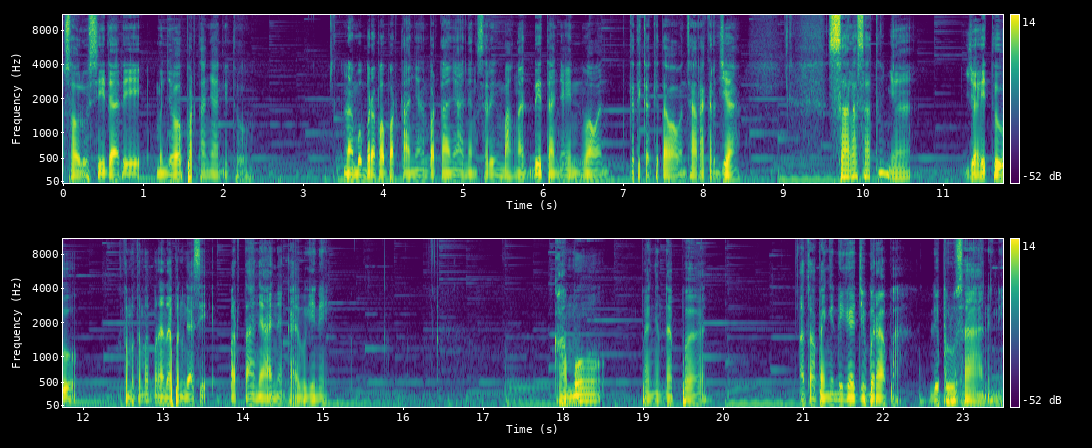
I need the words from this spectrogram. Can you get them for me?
solusi dari menjawab pertanyaan itu. Nah beberapa pertanyaan-pertanyaan yang sering banget ditanyain wawan ketika kita wawancara kerja. Salah satunya yaitu teman-teman pernah dapat gak sih pertanyaan yang kayak begini? Kamu pengen dapat atau pengen digaji berapa di perusahaan ini?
